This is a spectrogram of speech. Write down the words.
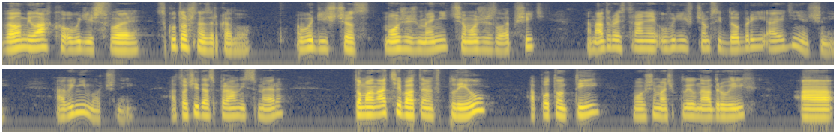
veľmi ľahko uvidíš svoje skutočné zrkadlo. Uvidíš, čo môžeš meniť, čo môžeš zlepšiť a na druhej strane uvidíš, v čom si dobrý a jedinečný a vynimočný. A to ti dá správny smer. To má na teba ten vplyv a potom ty môžeš mať vplyv na druhých a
